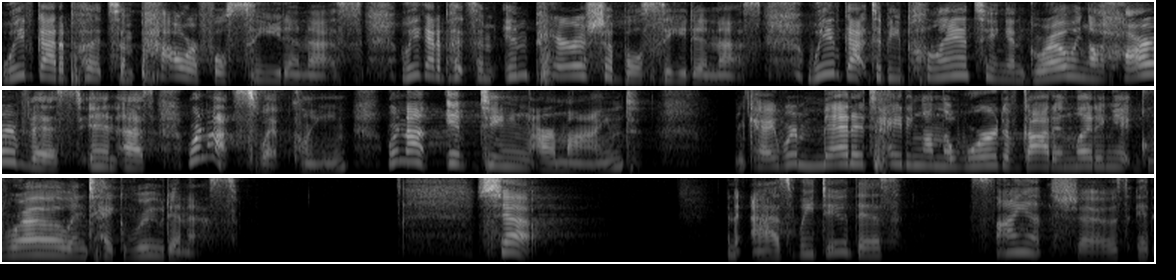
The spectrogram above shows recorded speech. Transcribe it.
We've got to put some powerful seed in us. We've got to put some imperishable seed in us. We've got to be planting and growing a harvest in us. We're not swept clean, we're not emptying our mind. Okay, we're meditating on the Word of God and letting it grow and take root in us. So, and as we do this, science shows it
